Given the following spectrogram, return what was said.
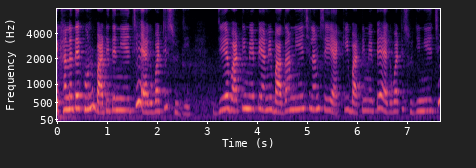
এখানে দেখুন, বাটিতে নিয়েছি এক বাটি সুজি। যে বাটি মেপে আমি বাদাম নিয়েছিলাম, সেই একই বাটি মেপে এক বাটি সুজি নিয়েছি।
